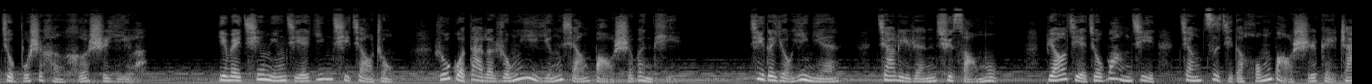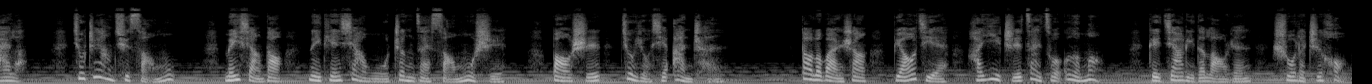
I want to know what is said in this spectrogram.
就不是很合时宜了。因为清明节阴气较重，如果戴了容易影响宝石问题。记得有一年家里人去扫墓，表姐就忘记将自己的红宝石给摘了。就这样去扫墓，没想到那天下午正在扫墓时，宝石就有些暗沉。到了晚上，表姐还一直在做噩梦，给家里的老人说了之后，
